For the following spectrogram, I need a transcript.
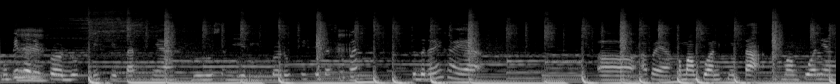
mungkin dari produktivitasnya dulu sendiri. Produktivitas itu kan sebenarnya kayak eh, apa ya kemampuan kita, kemampuan yang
